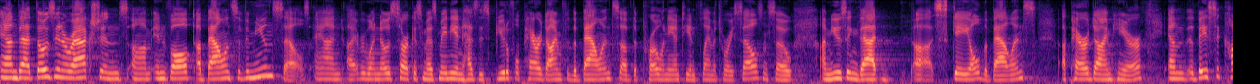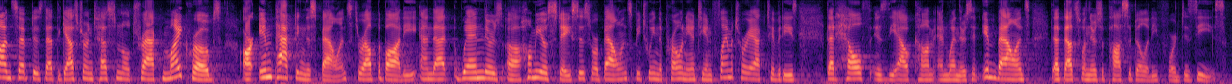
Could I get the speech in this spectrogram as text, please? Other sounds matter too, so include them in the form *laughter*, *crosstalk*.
and that those interactions um, involved a balance of immune cells. And uh, everyone knows Sarkis Mazmanian has this beautiful paradigm for the balance of the pro and anti-inflammatory cells, and so I'm using that uh, scale, the balance, a paradigm here. And the basic concept is that the gastrointestinal tract microbes are impacting this balance throughout the body, and that when there's homeostasis or balance between the pro and anti-inflammatory activities, that health is the outcome, and when there's an imbalance, that that's when there's a possibility for disease.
